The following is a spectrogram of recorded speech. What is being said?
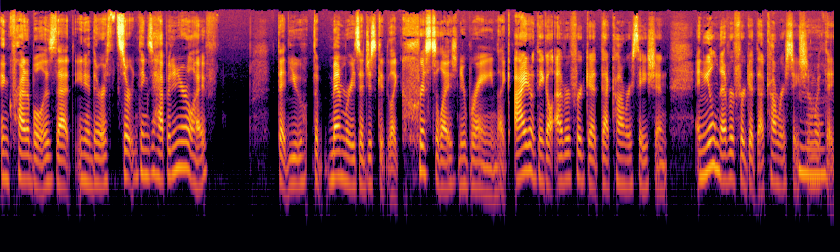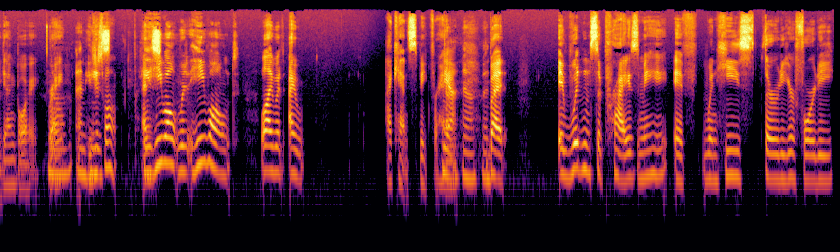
incredible is that you know there are certain things that happen in your life that you the memories that just get like crystallized in your brain. Like I don't think I'll ever forget that conversation, and you'll never forget that conversation with that young boy, right? and he just won't. And he won't. re- He won't. Well, I would. I. I can't speak for him. Yeah, no, but- but it wouldn't surprise me if when he's 30 or 40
